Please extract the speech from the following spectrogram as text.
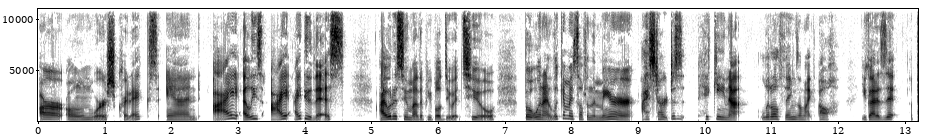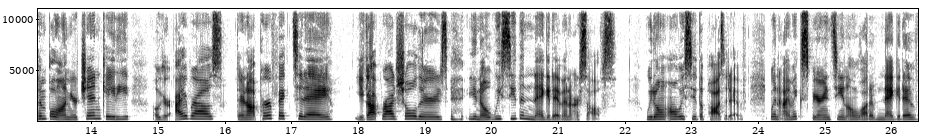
are our own worst critics. And I, at least I, I do this. I would assume other people do it too. But when I look at myself in the mirror, I start just picking at little things. I'm like, oh, you got a zit, a pimple on your chin, Katie. Oh, your eyebrows, they're not perfect today. You got broad shoulders. you know, we see the negative in ourselves. We don't always see the positive. When I'm experiencing a lot of negative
